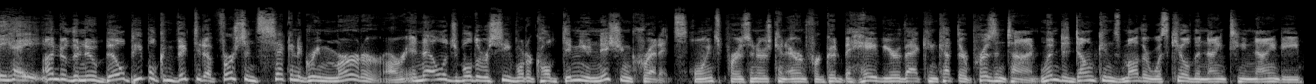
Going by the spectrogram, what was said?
behave. Under the new bill, people convicted of first and second degree murder are ineligible to receive what are called diminution credits. Points prisoners can earn for good behavior that can cut their prison time. Linda Duncan's mother was killed in 1990.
